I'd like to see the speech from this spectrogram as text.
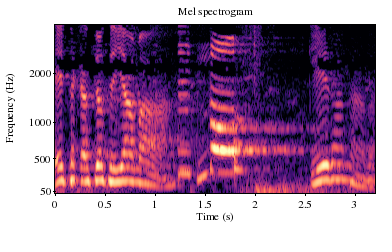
Esta canción se llama No Queda Nada.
